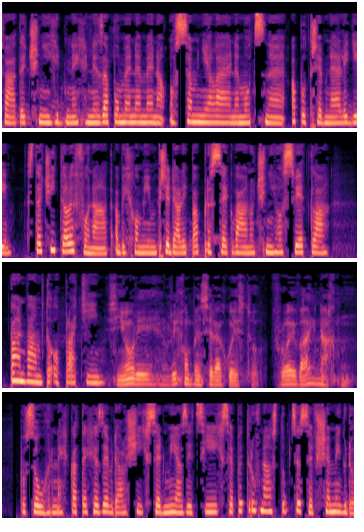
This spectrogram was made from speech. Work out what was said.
svátečních dnech nezapomeneme na osamělé, nemocné a potřebné lidi. Stačí telefonát, abychom jim předali paprsek vánočního světla, Pán vám to oplatí. Po souhrnech katecheze v dalších sedmi jazycích se Petrův nástupce se všemi, kdo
